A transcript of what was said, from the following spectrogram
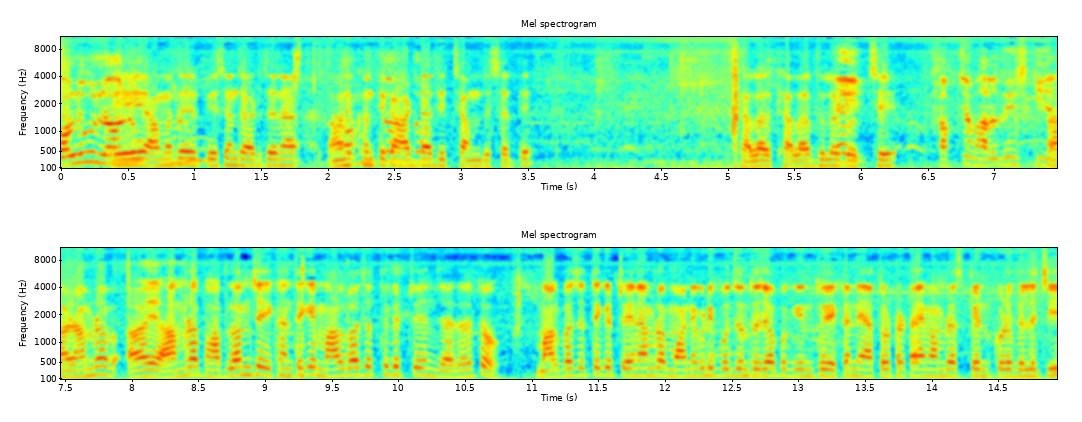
কলু আমাদের পেছন ছাড়ছে না অনেকক্ষণ থেকে আড্ডা দিচ্ছে আমাদের সাথে। খেলা খেলাধুলা করছে। সবচেয়ে ভালো জিনিস কি আর আমরা আমরা ভাবলাম যে এখান থেকে মালবাজার থেকে ট্রেন যায় তাই তো? মালবাজার থেকে ট্রেন আমরা ময়নাগুড়ি পর্যন্ত যাব কিন্তু এখানে এতটা টাইম আমরা স্পেন্ড করে ফেলেছি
